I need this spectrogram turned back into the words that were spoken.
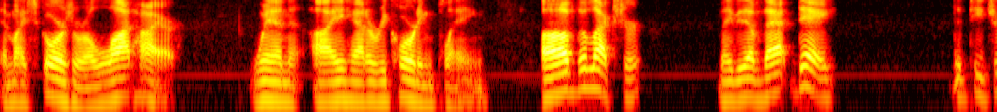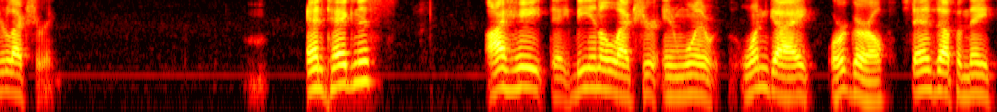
And my scores were a lot higher when I had a recording playing of the lecture, maybe of that day, the teacher lecturing. Antagonists, I hate being a lecture and when one guy or girl stands up and they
